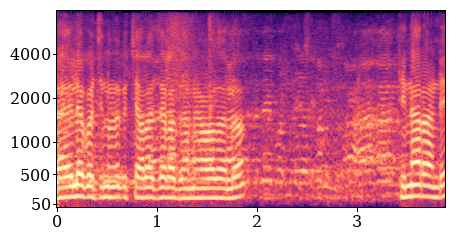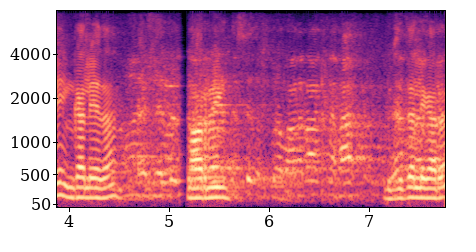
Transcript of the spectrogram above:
లైవ్లోకి వచ్చినందుకు చాలా చాలా ధన్యవాదాలు. తిన్నారా అండి? ఇంకా లేదా? మార్నింగ్. విజయతల్లి తల్లి గారు.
